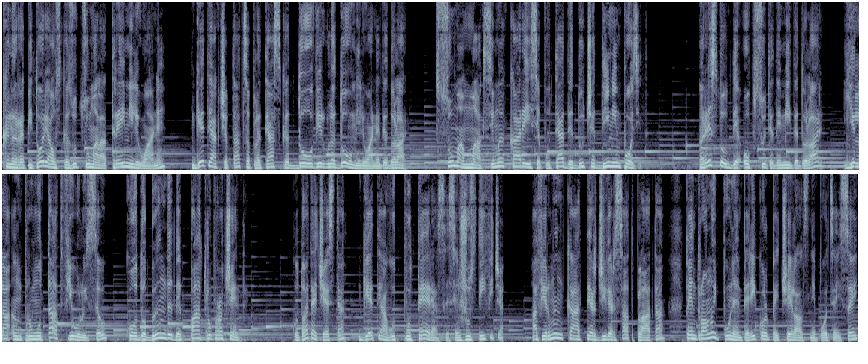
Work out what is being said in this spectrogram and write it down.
Când răpitorii au scăzut suma la 3 milioane, Getty a acceptat să plătească 2,2 milioane de dolari, suma maximă care îi se putea deduce din impozit. Restul de 800 de mii de dolari el a împrumutat fiului său cu o dobândă de 4%. Cu toate acestea, Getty a avut puterea să se justifice, afirmând că a tergiversat plata pentru a nu-i pune în pericol pe ceilalți nepoți ai săi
